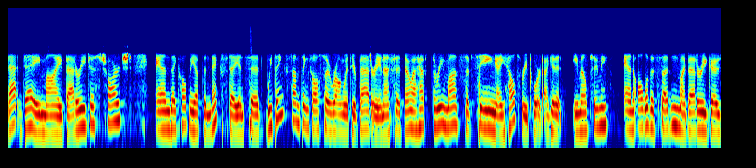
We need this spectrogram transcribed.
that day my battery discharged and they called me up the next day and said, we think something's also wrong with your battery. And I said, no, I have three months of seeing a health report. I get it emailed to me. And all of a sudden, my battery goes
